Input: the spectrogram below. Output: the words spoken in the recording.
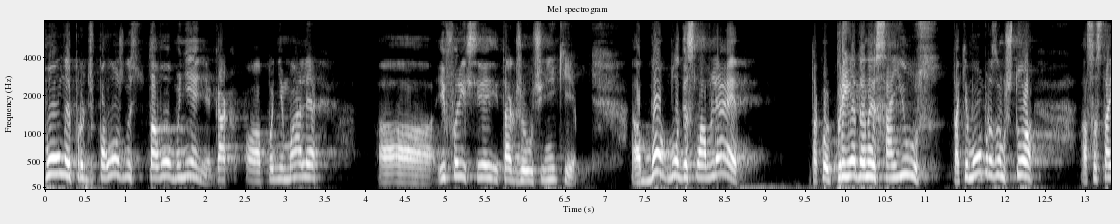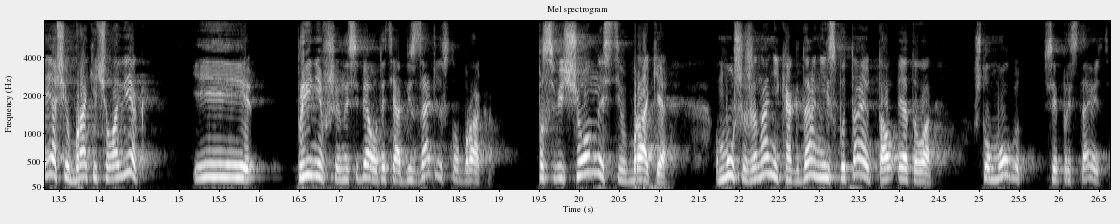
полной противоположностью того мнения, как а, понимали а, и фарисеи, и также ученики. А, Бог благословляет такой преданный союз таким образом, что состоящий в браке человек и принявший на себя вот эти обязательства брака, посвященности в браке, муж и жена никогда не испытают этого, что могут себе представить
